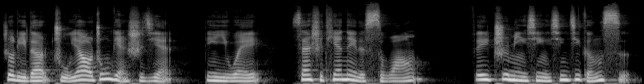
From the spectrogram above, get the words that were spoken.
这里的主要终点事件定义为三十天内的死亡。非致命性心肌梗死，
